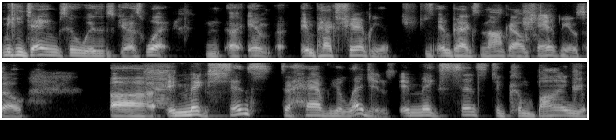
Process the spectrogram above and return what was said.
Mickie James, who is guess what, uh, Impact's champion. She's Impact's knockout champion. So uh, it makes sense to have your legends. It makes sense to combine your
